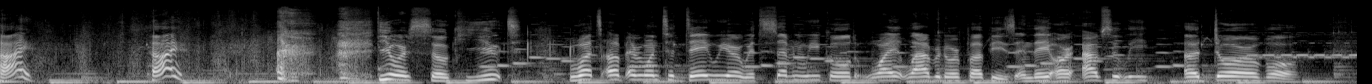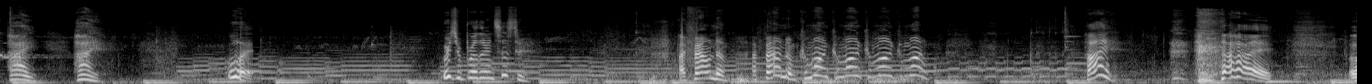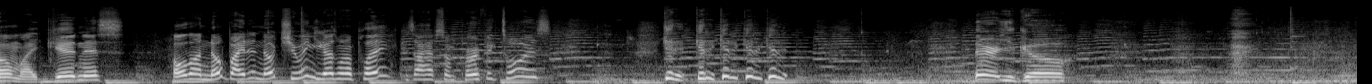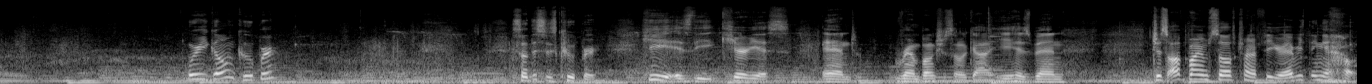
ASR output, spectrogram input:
Hi. Hi. you are so cute. What's up everyone? Today we are with seven week old white Labrador puppies and they are absolutely adorable. Hi, hi. What? Where's your brother and sister? I found them. I found them. Come on, come on, come on, come on. Hi. Hi. Oh my goodness. Hold on, no biting, no chewing. You guys want to play? Because I have some perfect toys. Get it, get it, get it, get it, get it. There you go. Where are you going, Cooper? So this is Cooper. He is the curious and rambunctious little guy. He has been just off by himself trying to figure everything out.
